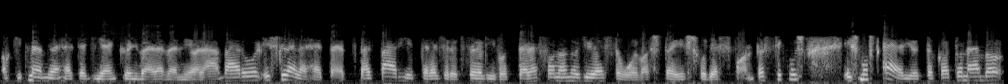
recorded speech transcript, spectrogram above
akit nem lehet egy ilyen könyvvel levenni a lábáról, és le lehetett. Tehát pár héttel ezelőtt felhívott telefonon, hogy ő ezt olvasta, és hogy ez fantasztikus, és most eljött a katonába,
